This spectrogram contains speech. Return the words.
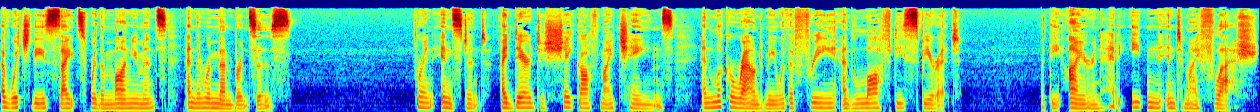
of which these sites were the monuments and the remembrances. For an instant, I dared to shake off my chains and look around me with a free and lofty spirit but the iron had eaten into my flesh,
